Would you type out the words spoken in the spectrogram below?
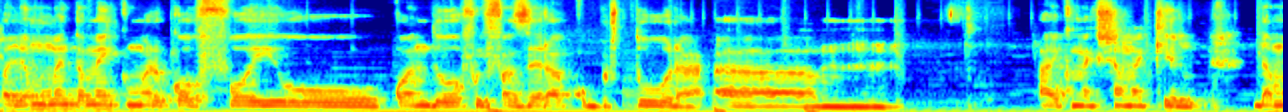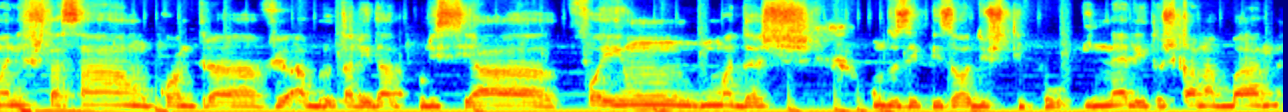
Olha, um momento também que marcou foi o quando eu fui fazer a cobertura. Um, ai, como é que chama aquilo? Da manifestação contra a brutalidade policial. Foi um, uma das, um dos episódios tipo inéditos cá na banda,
